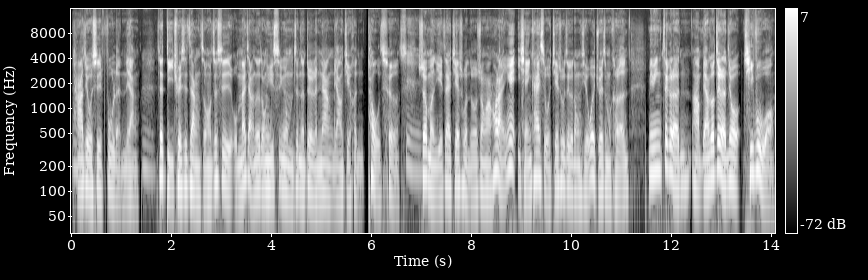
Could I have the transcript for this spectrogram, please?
它就是负能量。嗯，这的确是这样子哦。就是我们来讲这个东西，是因为我们真的对能量了解很透彻，是，所以我们也在接触很多状况。后来，因为以前一开始我接触这个东西，我也觉得怎么可能？明明这个人啊，比方说这个人就欺负我。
